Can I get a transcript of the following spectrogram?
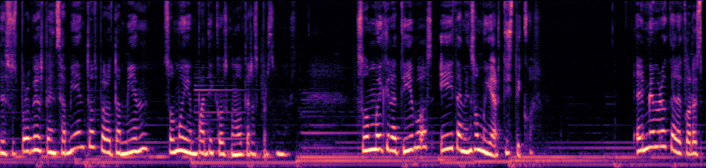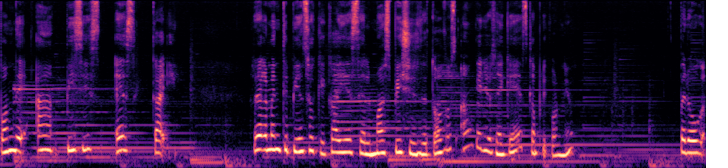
de sus propios pensamientos, pero también son muy empáticos con otras personas. Son muy creativos y también son muy artísticos. El miembro que le corresponde a Pisces es Kai. Realmente pienso que Kai es el más Pisces de todos, aunque yo sé que es Capricornio. Pero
